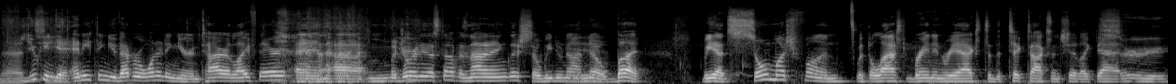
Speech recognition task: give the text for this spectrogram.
nuts. You can get anything you've ever wanted in your entire life there, and uh, majority of the stuff is not in English, so we do not Yeah. know. But We had so much fun with the last Brandon reacts to the TikToks and shit like that. Sir.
